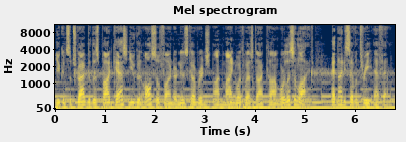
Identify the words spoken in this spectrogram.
You can subscribe to this podcast. You can also find our news coverage on mynorthwest.com or listen live at 97.3 FM.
